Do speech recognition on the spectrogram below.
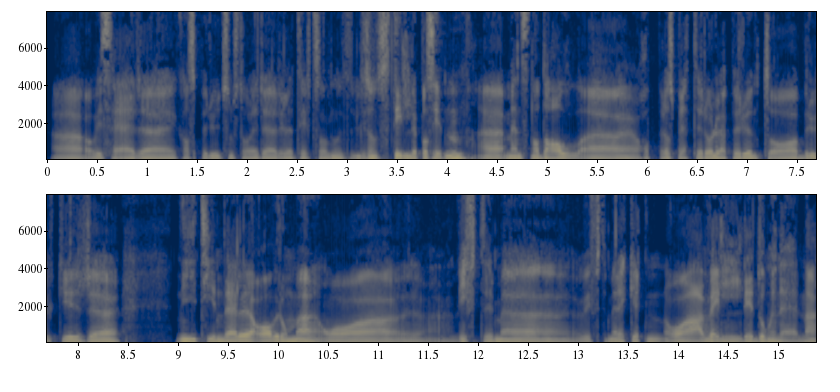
Eh, og vi ser eh, Kasper Ruud som står relativt sånn, liksom stille på siden, eh, mens Nadal hopper og spretter og løper rundt og bruker ni tiendeler av rommet og vifter med, vifter med racketen og er veldig dominerende.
